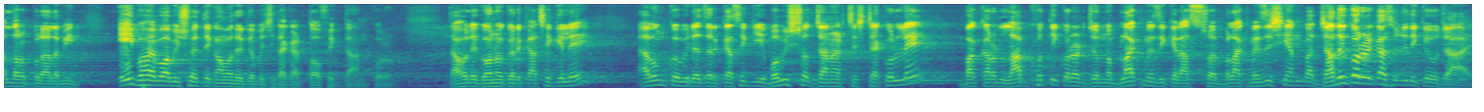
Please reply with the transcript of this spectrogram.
আল্লাহ রব্বুল আলমিন এই ভয়াবহ বিষয় থেকে আমাদেরকে বেঁচে থাকার তৌফিক দান করুন। তাহলে গণকের কাছে গেলে এবং কবিরাজের কাছে গিয়ে ভবিষ্যৎ জানার চেষ্টা করলে বা কারোর লাভ ক্ষতি করার জন্য ব্ল্যাক ম্যাজিকের আশ্রয় ব্ল্যাক ম্যাজিশিয়ান বা জাদুকরের কাছে যদি কেউ যায়,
